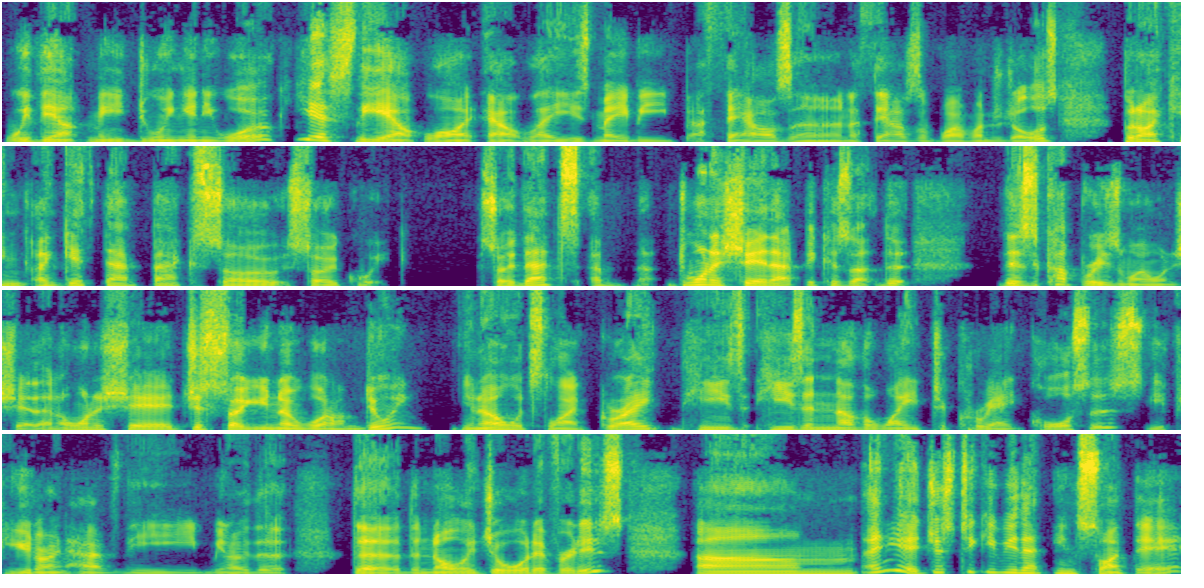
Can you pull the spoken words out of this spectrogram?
without me doing any work. Yes, the outlay outlay is maybe a thousand, a thousand five hundred dollars, but I can I get that back so so quick. So that's a, do want to share that because uh, the there's a couple reasons why I want to share that. I want to share just so you know what I'm doing. You know, it's like great. Here's here's another way to create courses if you don't have the you know the the the knowledge or whatever it is. Um, and yeah, just to give you that insight there.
